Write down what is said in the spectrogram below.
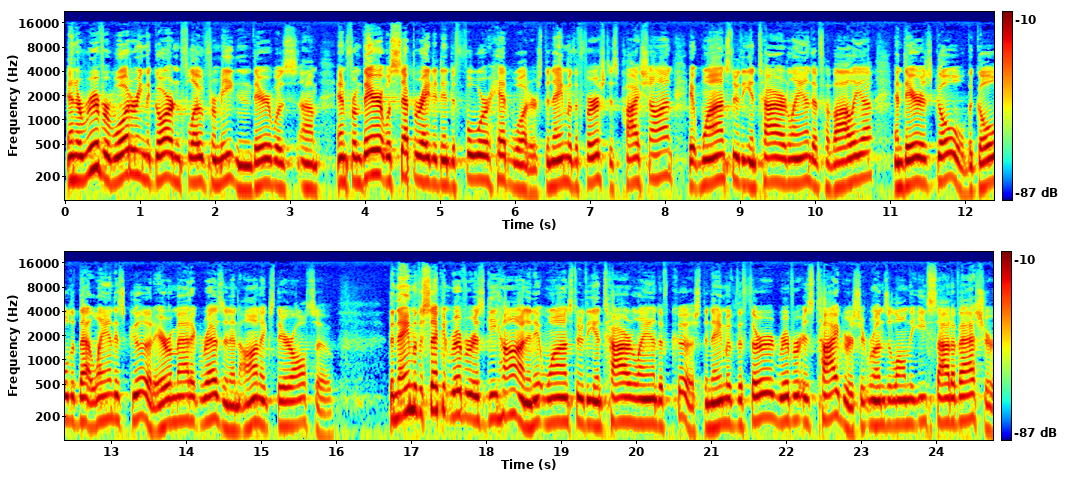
And a river watering the garden flowed from Eden. There was, um, and from there it was separated into four headwaters. The name of the first is Pishon. It winds through the entire land of Havilah, and there is gold. The gold of that land is good, aromatic resin and onyx there also. The name of the second river is Gihon, and it winds through the entire land of Cush. The name of the third river is Tigris. It runs along the east side of Ashur.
